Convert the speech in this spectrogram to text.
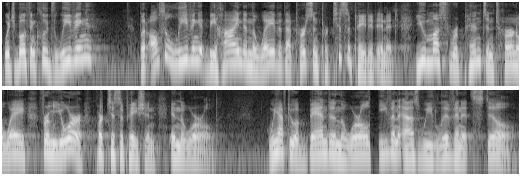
which both includes leaving, but also leaving it behind in the way that that person participated in it. You must repent and turn away from your participation in the world. We have to abandon the world even as we live in it still.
